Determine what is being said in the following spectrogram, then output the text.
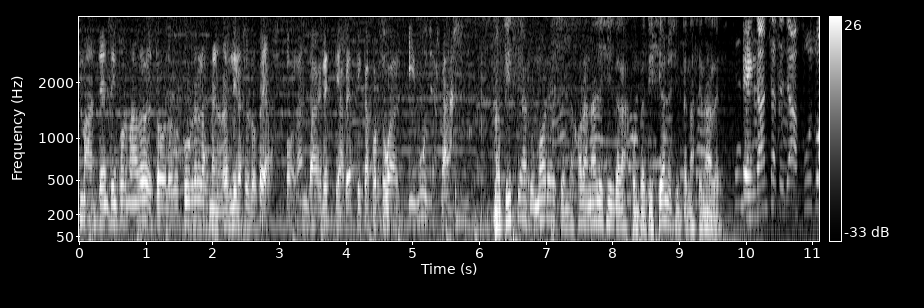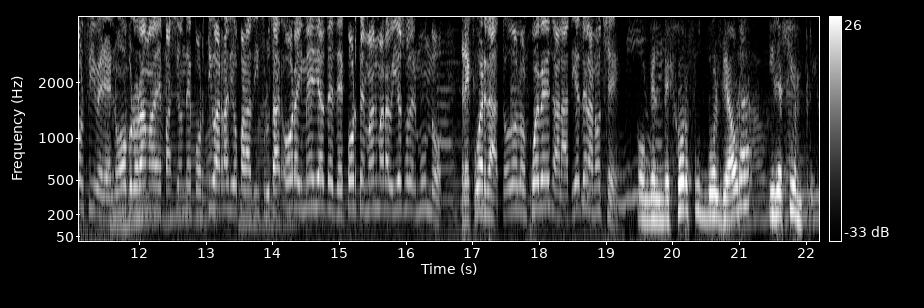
Mantente informado de todo lo que ocurre en las menores ligas europeas, Holanda, Grecia, Bélgica, Portugal y muchas más. Noticias, rumores y el mejor análisis de las competiciones internacionales. Engánchate ya a Fútbol Fever, el nuevo programa de Pasión Deportiva Radio para disfrutar hora y media del deporte más maravilloso del mundo. Recuerda, todos los jueves a las 10 de la noche. Con el mejor fútbol de ahora y de siempre.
